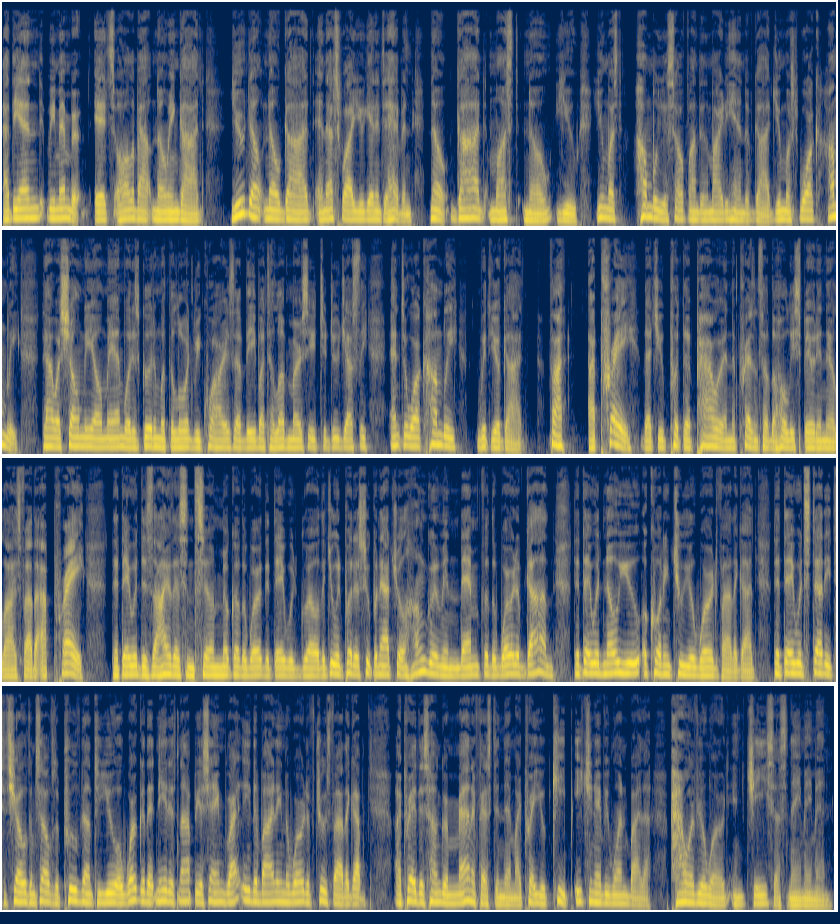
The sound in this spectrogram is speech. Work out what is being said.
At the end, remember, it's all about knowing God. You don't know God, and that's why you get into heaven. No, God must know you. You must Humble yourself under the mighty hand of God. You must walk humbly. Thou hast shown me, O man, what is good and what the Lord requires of thee, but to love mercy, to do justly, and to walk humbly with your God. Father, I pray that you put the power and the presence of the Holy Spirit in their lives, Father. I pray that they would desire the sincere milk of the word, that they would grow, that you would put a supernatural hunger in them for the word of God, that they would know you according to your word, Father God, that they would study to show themselves approved unto you, a worker that needeth not be ashamed, rightly dividing the word of truth, Father God. I pray this hunger manifest in them. I pray you keep each and every one by the power of your word. In Jesus' name, amen.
